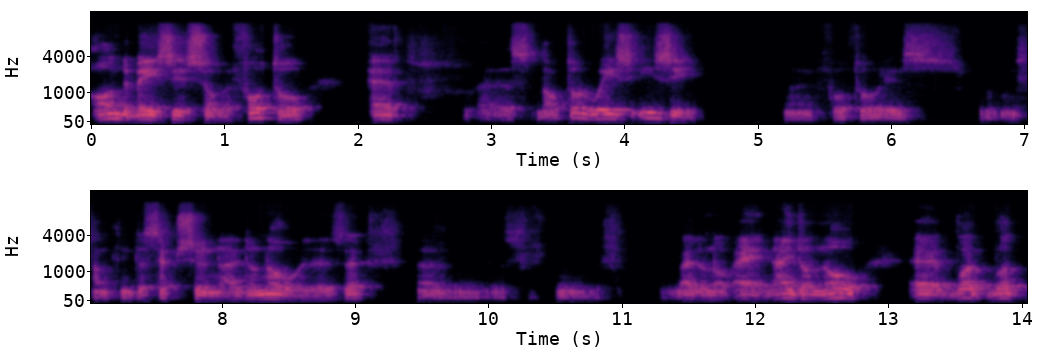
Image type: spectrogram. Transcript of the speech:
on the basis of a photo, uh, it's not always easy. Photo is something deception. I don't know. There's uh, I don't know, and I don't know what what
